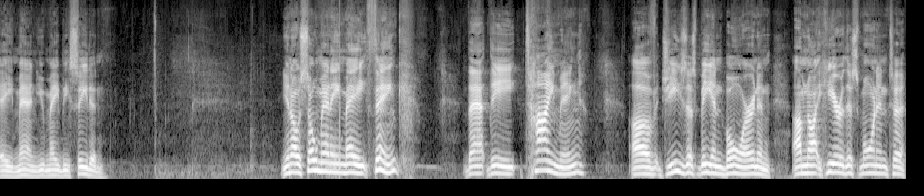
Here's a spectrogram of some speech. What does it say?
Amen. You may be seated. You know, so many may think that the timing of Jesus being born, and I'm not here this morning to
